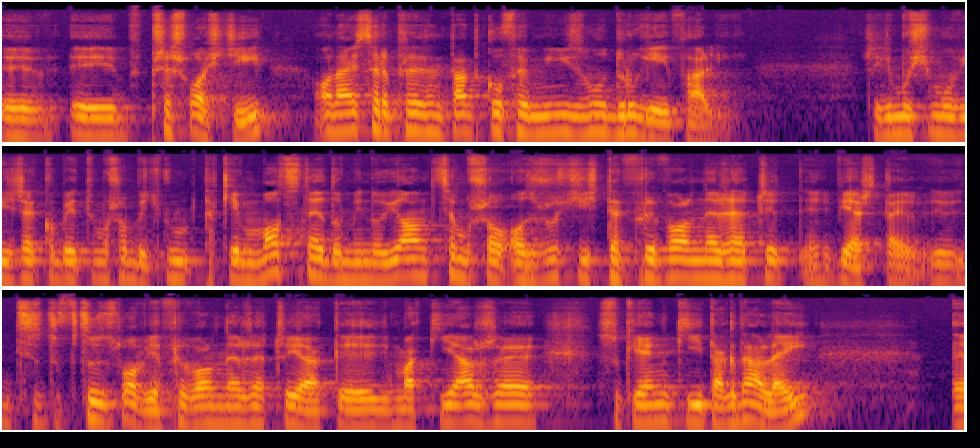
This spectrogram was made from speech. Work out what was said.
y, y, w przeszłości, ona jest reprezentantką feminizmu drugiej fali. Czyli musi mówić, że kobiety muszą być takie mocne, dominujące, muszą odrzucić te frywolne rzeczy, y, wiesz, te, y, w cudzysłowie, frywolne rzeczy jak y, makijaże, sukienki i tak dalej. E,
